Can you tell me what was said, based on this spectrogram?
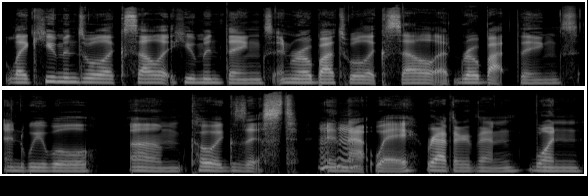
like humans will excel at human things and robots will excel at robot things and we will um coexist in that way rather than one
